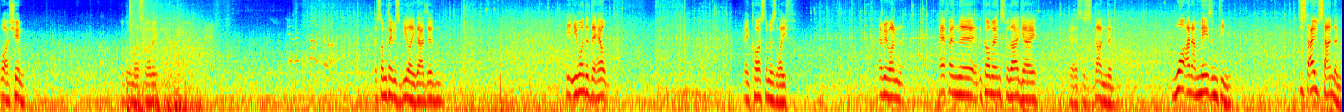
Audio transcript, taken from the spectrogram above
What a shame. I'll give him a sorry. It sometimes be like that, dude. He, he wanted to help. It cost him his life. Everyone, F in the comments for that guy. Yeah, this is done, dude. What an amazing team. Just outstanding.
